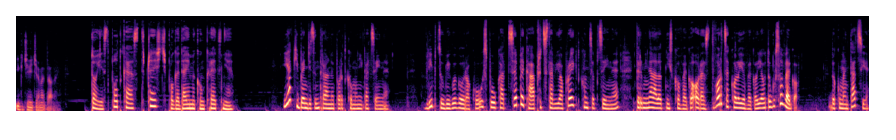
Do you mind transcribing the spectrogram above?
i gdzie idziemy dalej. To jest podcast. Cześć, pogadajmy konkretnie. Jaki będzie centralny port komunikacyjny? W lipcu ubiegłego roku spółka CPK przedstawiła projekt koncepcyjny terminala lotniskowego oraz dworca kolejowego i autobusowego. Dokumentację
